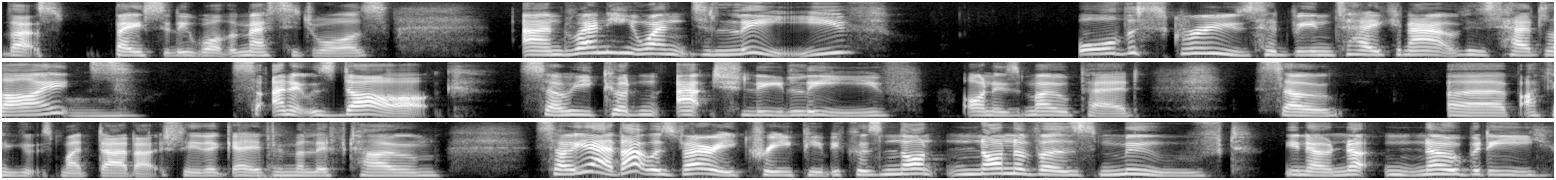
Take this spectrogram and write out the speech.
that's basically what the message was. And when he went to leave all the screws had been taken out of his headlights so, and it was dark so he couldn't actually leave on his moped. So uh, i think it was my dad actually that gave him a lift home. So yeah that was very creepy because none none of us moved you know no, nobody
